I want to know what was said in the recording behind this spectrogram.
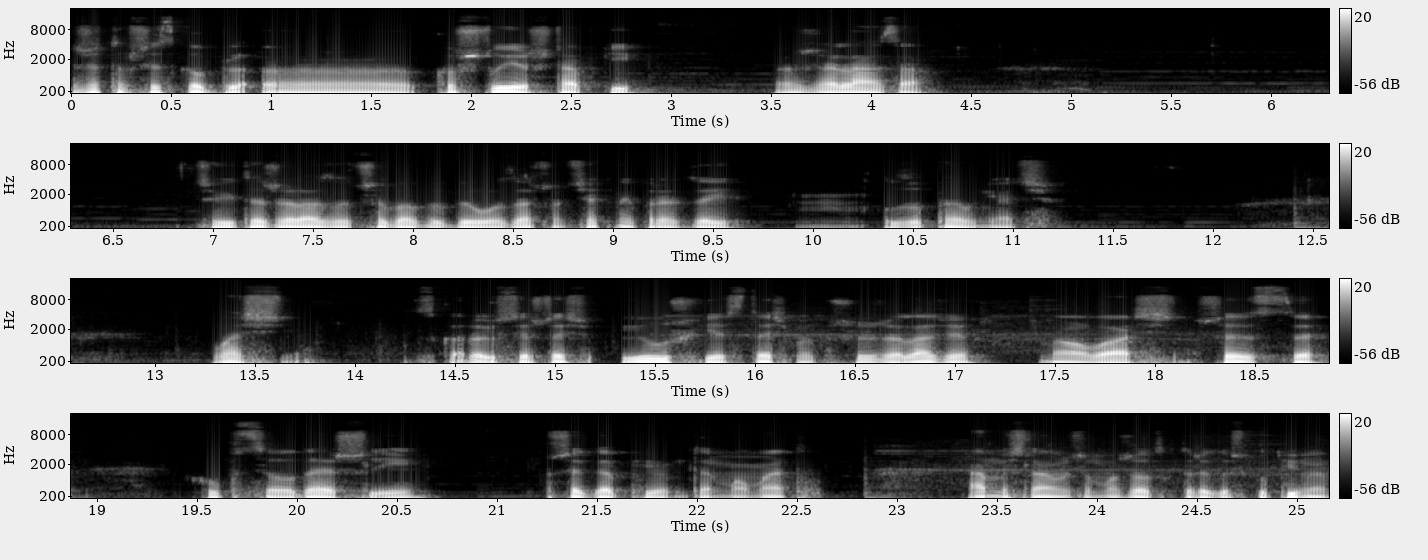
że to wszystko e, kosztuje sztabki żelaza. Czyli te żelazo trzeba by było zacząć jak najprędzej mm, uzupełniać. Właśnie. Skoro już, już jesteśmy przy żelazie, no właśnie, wszyscy kupcy odeszli. Przegapiłem ten moment. A myślałem, że może od któregoś kupimy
